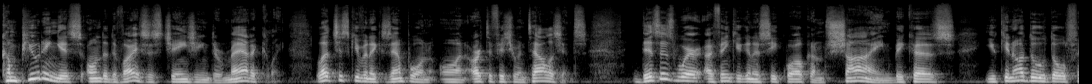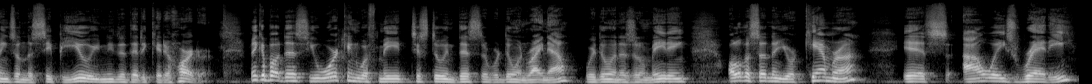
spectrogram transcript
Computing is on the device is changing dramatically. Let's just give an example on, on artificial intelligence. This is where I think you're going to see Qualcomm shine because you cannot do those things on the CPU. You need a dedicated hardware. Think about this. You're working with me, just doing this that we're doing right now. We're doing a Zoom meeting. All of a sudden, your camera is always ready,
